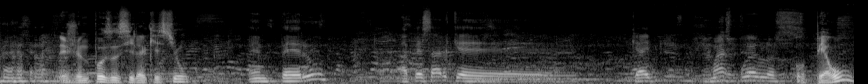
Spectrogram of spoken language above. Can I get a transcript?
Je me pose aussi la question. Au Pérou,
